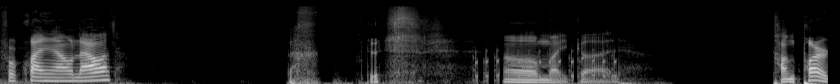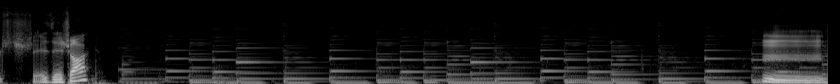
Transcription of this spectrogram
for crying out loud. oh my god. Tongue parched, is it John? Hmm.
